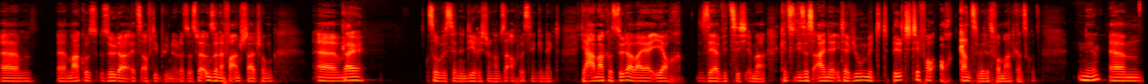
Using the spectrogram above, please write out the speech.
ähm, äh, Markus Söder, jetzt auf die Bühne oder so. Es war irgendeine Veranstaltung. Ähm, Geil. So ein bisschen in die Richtung haben sie auch ein bisschen geneckt. Ja, Markus Söder war ja eh auch sehr witzig immer. Kennst du dieses eine Interview mit Bild TV? Auch ganz wildes Format, ganz kurz. Nee. Ähm,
